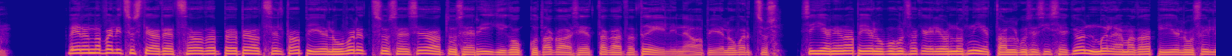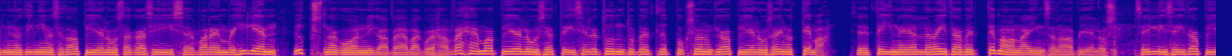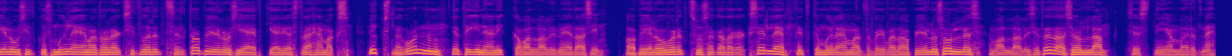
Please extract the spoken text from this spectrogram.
veel annab valitsus teada, et saadab peatselt abieluvõrdsuse seaduse Riigikokku tagasi, et tagada tõeline abieluvõrdsus. siiani on abielu puhul sageli olnud nii, et alguses isegi on mõlemad abielu sõlminud inimesed abielus, aga siis varem või hiljem üks nagu on iga päevaga üha vähem abielus ja teisele tundub, et lõpuks ongi abielus ainult tema teine jälle väidab, et tema on ainsana abielus. selliseid abielusid, kus mõlemad oleksid võrdselt abielus, jääbki järjest vähemaks. üks nagu on ja teine on ikka vallaline edasi. abieluvõrdsus aga tagaks selle, et ka mõlemad võivad abielus olles vallalised edasi olla, sest nii on võrdne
